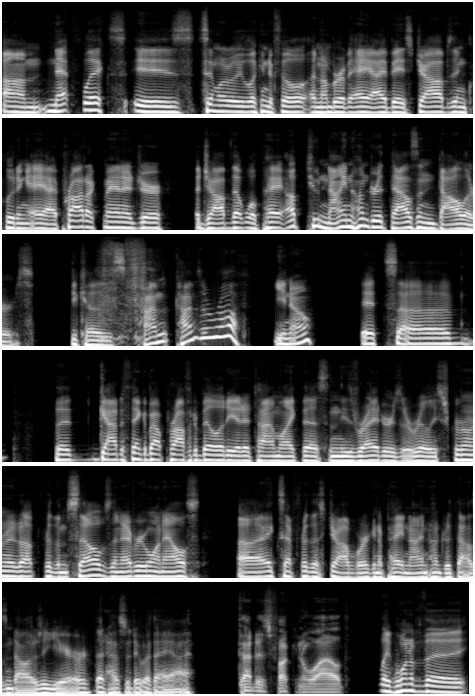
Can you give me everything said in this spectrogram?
Um, Netflix is similarly looking to fill a number of AI based jobs, including AI product manager, a job that will pay up to $900,000 because time, times are rough, you know? It's, uh, the got to think about profitability at a time like this. And these writers are really screwing it up for themselves and everyone else, uh, except for this job we're going to pay $900,000 a year that has to do with AI That is fucking wild. like one of the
